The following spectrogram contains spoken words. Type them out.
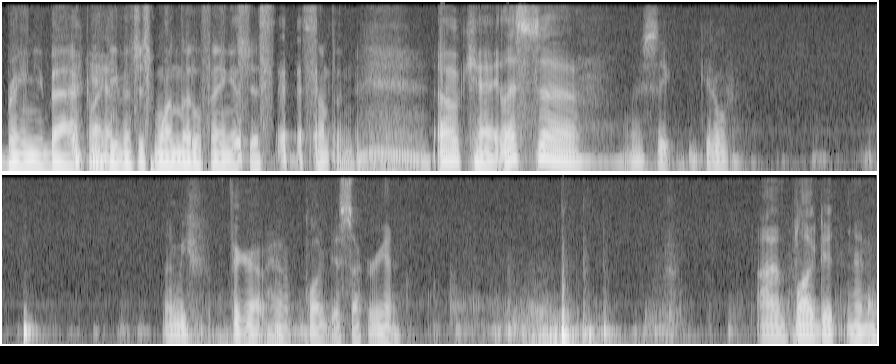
bringing you back. Like Yeah. even if it's just one little thing, it's just something. Okay, let's uh let's see get over Let me figure out how to plug this sucker in. I unplugged it and then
